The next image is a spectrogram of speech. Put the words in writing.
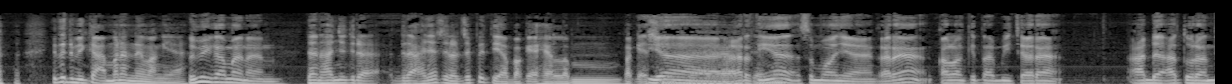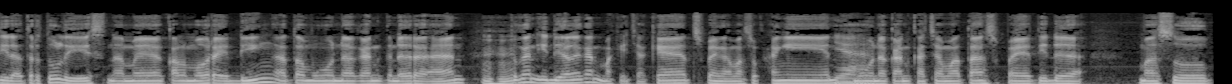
itu demi keamanan memang ya. Demi keamanan. Dan hanya tidak tidak hanya sandal jepit ya, pakai helm, pakai Ya, seatbelt, artinya ya. semuanya. Karena kalau kita bicara ada aturan tidak tertulis, namanya kalau mau riding atau menggunakan kendaraan, itu kan idealnya kan pakai jaket supaya nggak masuk angin, Ya. menggunakan kacamata supaya tidak masuk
